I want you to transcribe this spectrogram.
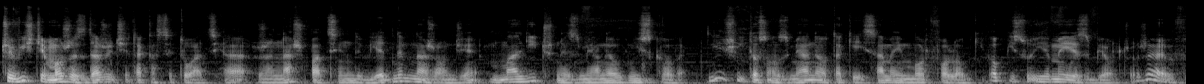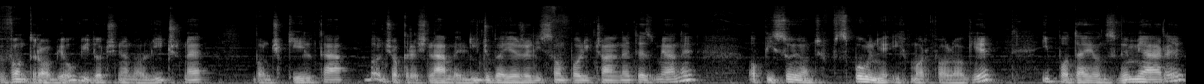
Oczywiście może zdarzyć się taka sytuacja, że nasz pacjent w jednym narządzie ma liczne zmiany ogniskowe. Jeśli to są zmiany o takiej samej morfologii, opisujemy je zbiorczo, że w wątrobie uwidoczniono liczne bądź kilka, bądź określamy liczbę, jeżeli są policzalne te zmiany, opisując wspólnie ich morfologię i podając wymiary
